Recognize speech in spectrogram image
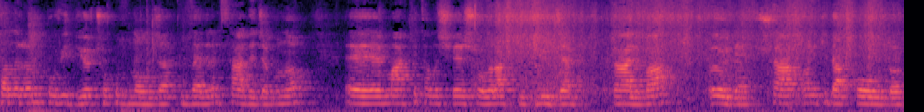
Sanırım bu video çok uzun olacak güzellerim. Sadece bunu e, market alışveriş olarak yükleyeceğim galiba. Öyle. Şu an 12 dakika oldu.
